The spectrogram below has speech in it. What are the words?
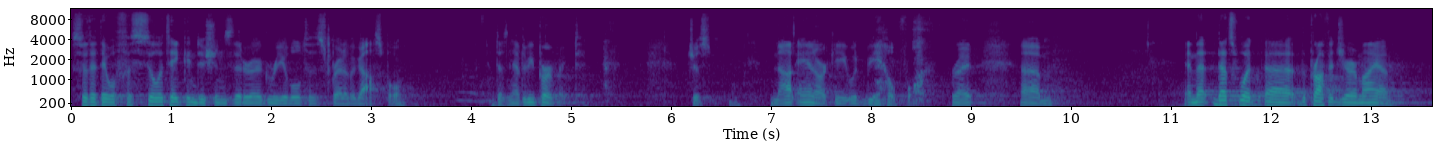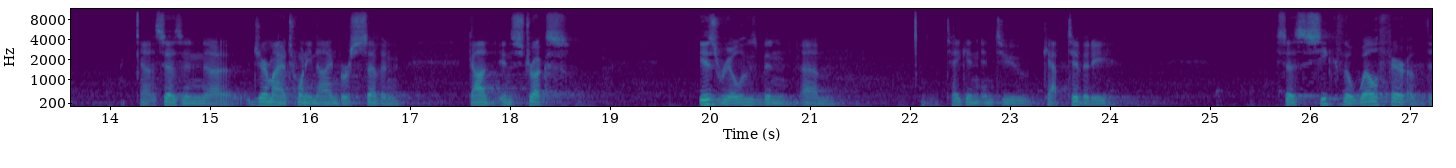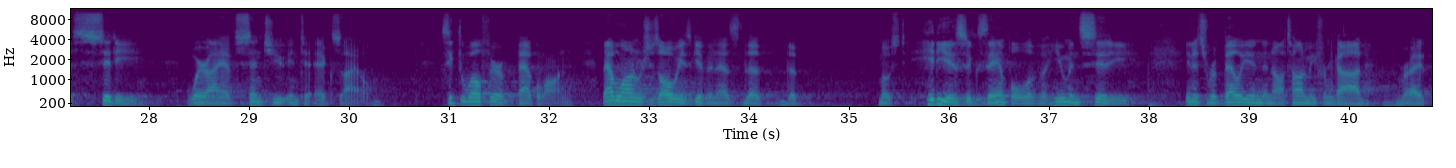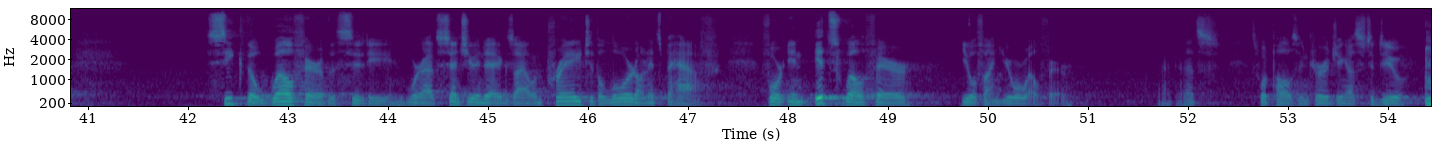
so that they will facilitate conditions that are agreeable to the spread of the gospel. It doesn't have to be perfect, just not anarchy would be helpful, right? Um, and that, that's what uh, the prophet Jeremiah uh, it says in uh, Jeremiah 29, verse 7, God instructs Israel, who's been um, taken into captivity. He says, Seek the welfare of the city where I have sent you into exile. Seek the welfare of Babylon. Babylon, which is always given as the, the most hideous example of a human city in its rebellion and autonomy from God, right? Seek the welfare of the city where I've sent you into exile and pray to the Lord on its behalf. For in its welfare, you will find your welfare. That's, that's what Paul is encouraging us to do.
